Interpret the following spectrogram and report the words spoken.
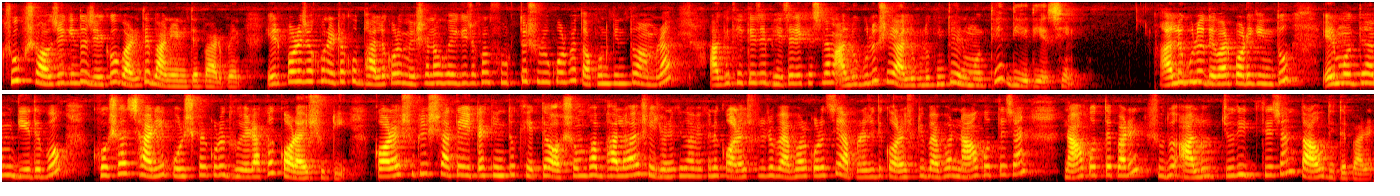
খুব সহজে কিন্তু যে কেউ বাড়িতে বানিয়ে নিতে পারবেন। এরপরে যখন এটা খুব ভালো করে মেশানো হয়ে গিয়ে যখন ফুটতে শুরু করবে, তখন কিন্তু আমরা আগে থেকে যে ভেজে রেখেছিলাম আলুগুলো, সেই আলুগুলো কিন্তু এর মধ্যে দিয়ে দিয়েছি। আলুগুলো দেওয়ার পরে কিন্তু এর মধ্যে আমি দিয়ে দেবো খোসা ছাড়িয়ে পরিষ্কার করে ধুয়ে রাখা কড়াইশুঁটি। কড়াইশুঁটির সাথে এটা কিন্তু খেতে অসম্ভব ভালো হয়, সেই জন্য কিন্তু আমি এখানে কড়াইশুঁটিটা ব্যবহার করেছি। আপনারা যদি কড়াইশুঁটি ব্যবহার নাও করতে চান, নাও করতে পারেন। শুধু আলু যদি দিতে চান, তাও দিতে পারেন।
